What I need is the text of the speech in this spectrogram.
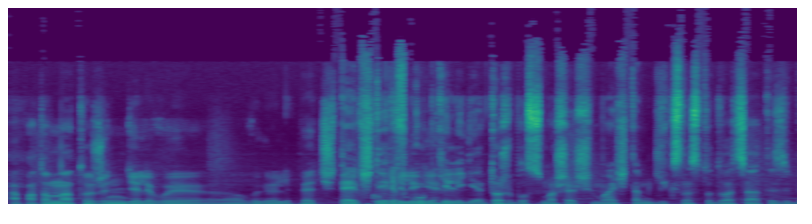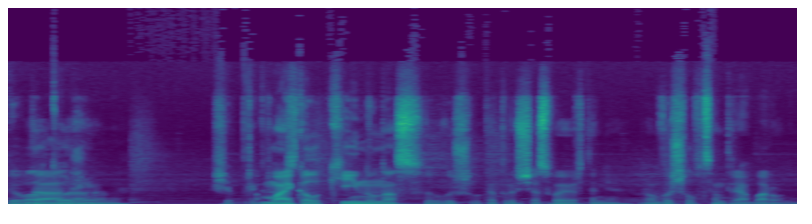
А потом на той же неделе вы э, выиграли 5-4, 5-4 в Кубке в Лиги. Кубке Лиги. Это тоже был сумасшедший матч. Там Гикс на 120 забивал Да, тоже. да, да, да. Вообще прекрасно. Майкл Кин у нас вышел, который сейчас в Эвертоне. Он вышел в центре обороны.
